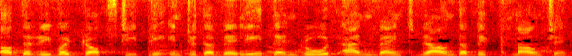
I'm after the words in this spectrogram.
of the river dropped steeply into the valley, then rose and went round the big mountain.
